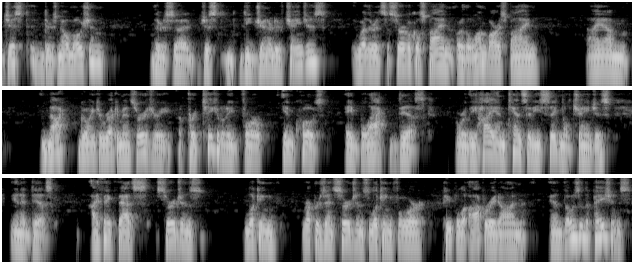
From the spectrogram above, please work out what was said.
Just there's no motion. There's uh, just degenerative changes, whether it's the cervical spine or the lumbar spine. I am not going to recommend surgery, particularly for, in quotes, a black disc or the high intensity signal changes in a disc. I think that's surgeons looking, represent surgeons looking for people to operate on. And those are the patients,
